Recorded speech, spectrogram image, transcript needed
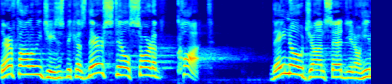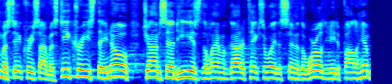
They're following Jesus because they're still sort of caught they know John said, you know, he must increase, I must decrease. They know John said he is the Lamb of God who takes away the sin of the world. You need to follow him.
